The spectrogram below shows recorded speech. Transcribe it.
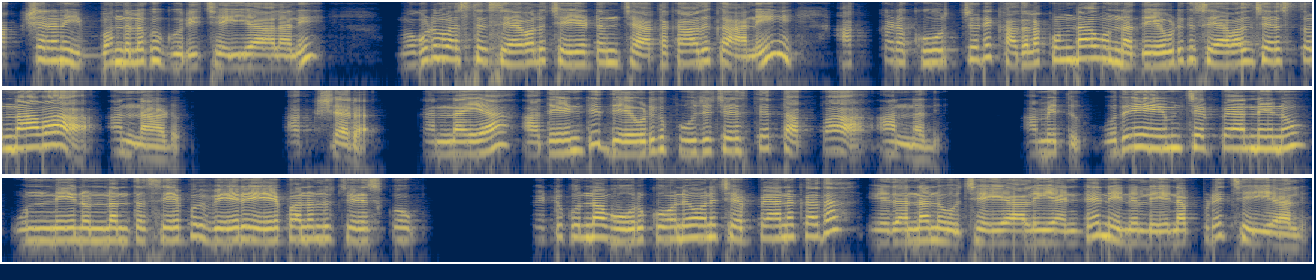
అక్షరని ఇబ్బందులకు గురి చెయ్యాలని మొగుడు వస్తే సేవలు చేయటం చేత కాదు కానీ అక్కడ కూర్చొని కదలకుండా ఉన్న దేవుడికి సేవలు చేస్తున్నావా? అన్నాడు. అక్షర కన్నయ్య అదేంటి దేవుడికి పూజ చేస్తే తప్ప? అన్నది. అమిత్ ఉదయం ఏం చెప్పాను నేను? నేనున్నంతసేపు వేరే ఏ పనులు చేసుకో పెట్టుకున్న ఊరుకోను అని చెప్పాను కదా ఏదన్నా నువ్వు చేయాలి అంటే నేను లేనప్పుడే చెయ్యాలి.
